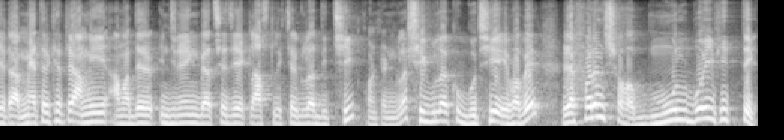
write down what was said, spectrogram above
যেটা ম্যাথের ক্ষেত্রে আমি আমাদের ইঞ্জিনিয়ারিং ব্যাচে যে ক্লাস লেকচারগুলো দিচ্ছি কন্টেন্টগুলো সেগুলো খুব গুছিয়ে এভাবে রেফারেন্স সহ মূল বই ভিত্তিক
